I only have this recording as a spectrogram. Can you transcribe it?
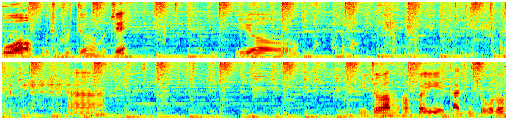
우와 어떻게 그걸 뛰어넘었지? 이야. 자. 이쪽으로 한번 가까이 낮은 쪽으로.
